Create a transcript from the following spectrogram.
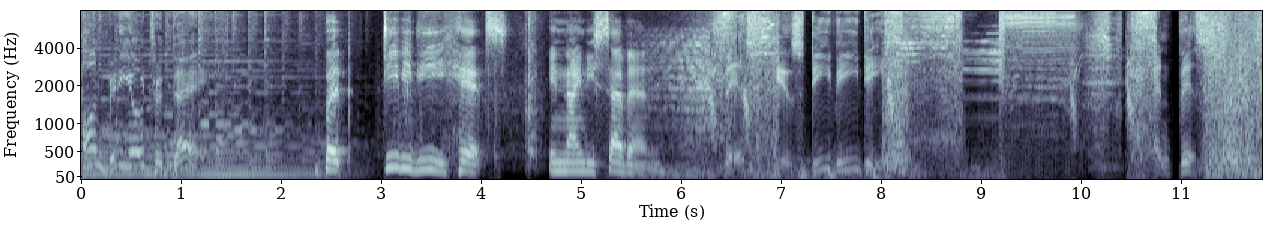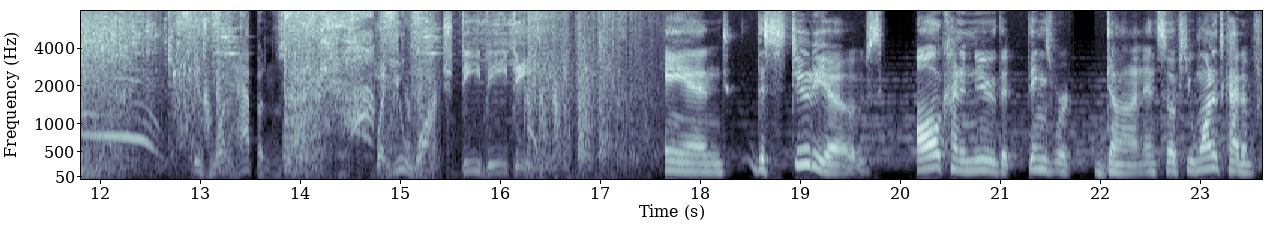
on video today. But DVD hits in 97. This is DVD. And this is what happens when you watch DVD. And the studios all kind of knew that things were done. And so if you wanted to kind of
